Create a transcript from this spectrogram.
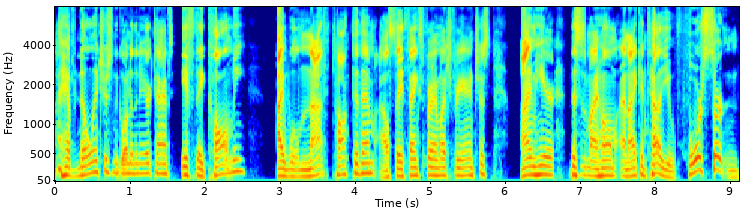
I have no interest in going to the New York Times. If they call me, I will not talk to them. I'll say thanks very much for your interest. I'm here. This is my home. And I can tell you for certain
